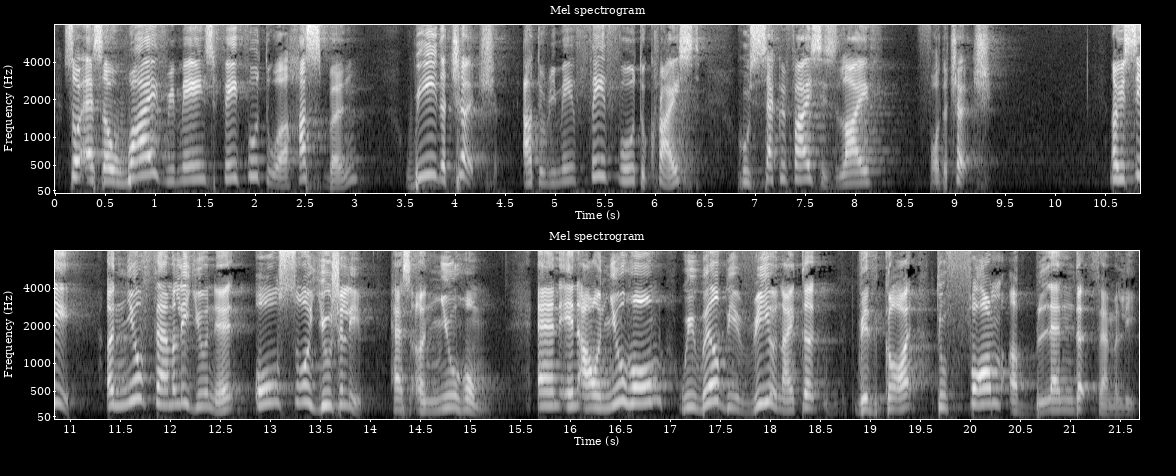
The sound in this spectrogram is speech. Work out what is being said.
So, as a wife remains faithful to her husband, we, the church, are to remain faithful to Christ who sacrificed his life for the church. Now, you see, a new family unit also usually has a new home. And in our new home, we will be reunited with God to form a blended family.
